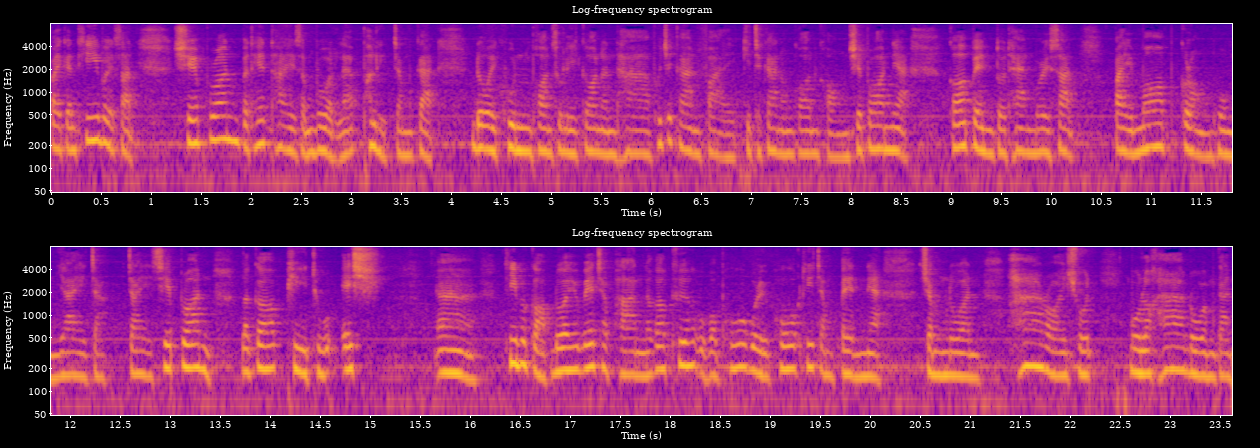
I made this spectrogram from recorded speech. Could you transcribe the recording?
ไปกันที่บริษัทเชฟรอนประเทศไทยสำรวจและผลิตจำกัด โดยคุณพรสุรีกรนันทา ผู้จัดการฝ่ายกิจการองค์กรของเชฟรอนเนี่ย ก็เป็นตัวแทนบริษัทไปมอบกล่องห่วงใยจากใจเชฟรอน แล้วก็ P2H ที่ประกอบด้วยเวชภัณฑ์ แล้วก็เครื่องอุปโภคบริโภคที่จำเป็นเนี่ยจำนวน 500 ชุด มูลค่ารวมกัน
